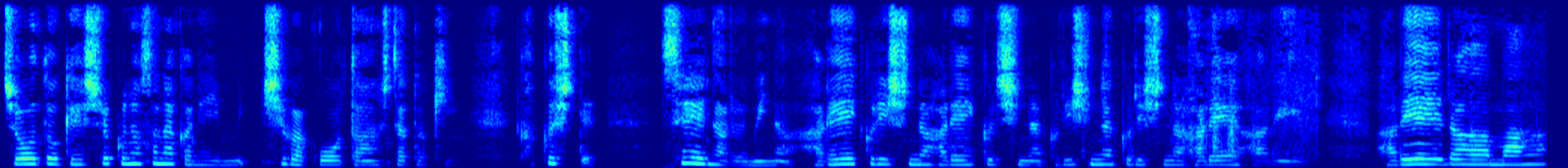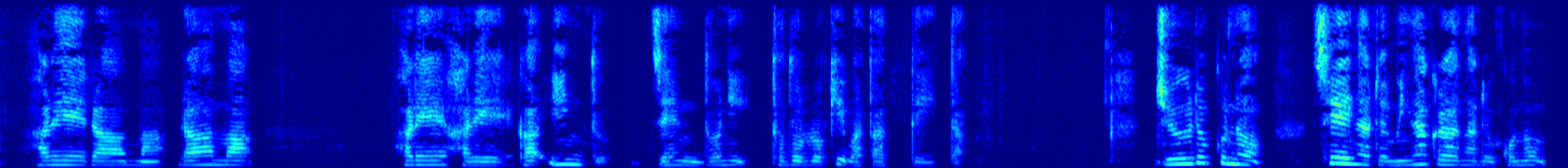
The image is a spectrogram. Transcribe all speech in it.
ちょうど月食の最中に主が降誕したとき、隠して、聖なる皆、ハレークリシュナ、ハレークリシュナ、クリシュナ、クリシュナ、ハレーハレー、ハレーラーマ、ハレーラーマ、ラーマ、ハレーハレーがインド全土に轟き渡っていた。十六の聖なる皆からなるこの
